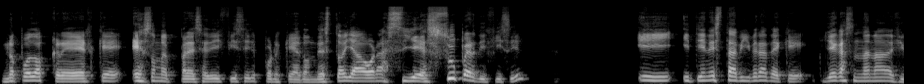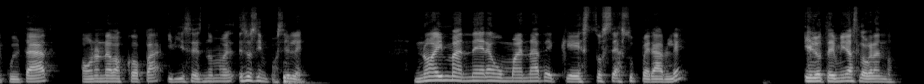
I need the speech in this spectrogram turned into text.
no puedo creer que eso me parece difícil porque donde estoy ahora sí es súper difícil. Y, y, tiene esta vibra de que llegas a una nueva dificultad o una nueva copa y dices, no mames, eso es imposible. No hay manera humana de que esto sea superable y lo terminas logrando.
